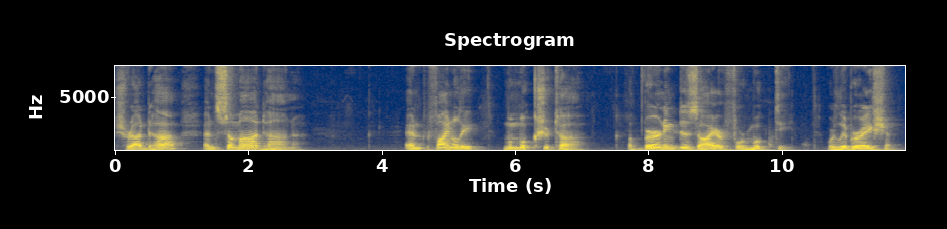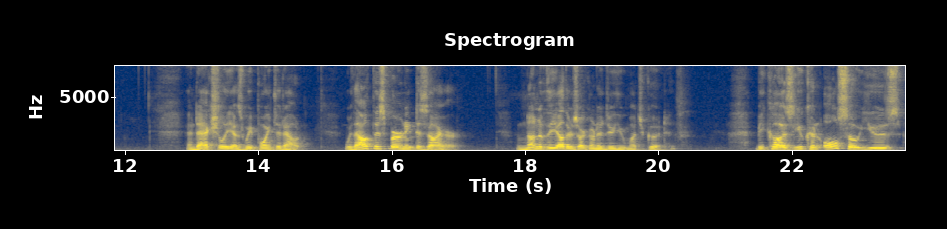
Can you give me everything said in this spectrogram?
Shraddha, and Samadhana. And finally, Mumukshuta, a burning desire for mukti, or liberation. And actually, as we pointed out, without this burning desire, none of the others are going to do you much good. Because you can also use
